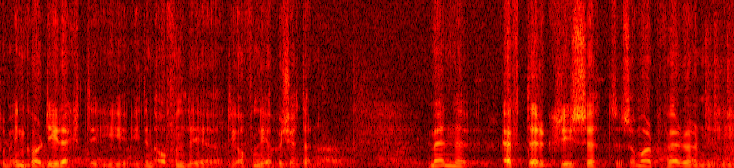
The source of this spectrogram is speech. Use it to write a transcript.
som inngår direkte i, i den offentlige, de offentlige budsjetterne. Men efter kriset som var på Færøen i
